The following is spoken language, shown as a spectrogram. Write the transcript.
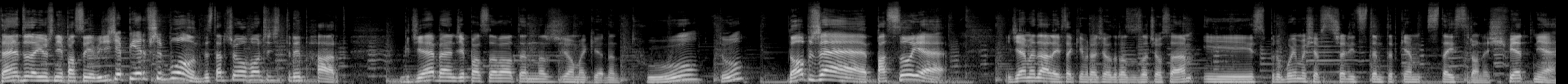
Ten tutaj już nie pasuje, widzicie? Pierwszy błąd, wystarczyło włączyć tryb hard. Gdzie będzie pasował ten nasz ziomek jeden? Tu? Tu? Dobrze, pasuje. Idziemy dalej w takim razie od razu za ciosem i spróbujmy się wstrzelić z tym typkiem z tej strony. Świetnie.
